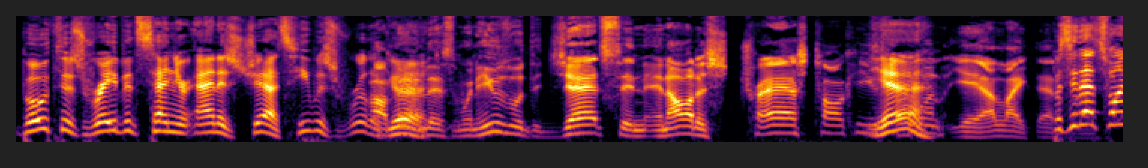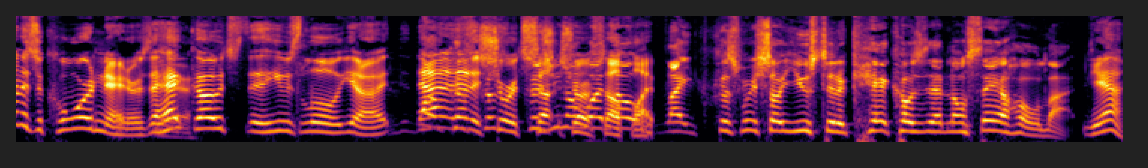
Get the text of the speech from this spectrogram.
both his Ravens tenure and his Jets, he was really oh good. man, listen, when he was with the Jets and, and all this trash talk he was Yeah. doing, yeah, I like that. But see, that's fine as a coordinator. As a Yeah. head coach, that he was a little, you know, that, Well, that is short, 'cause you know short what, though? life. Like, because we're so used to the head coaches that don't say a whole lot. Yeah.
